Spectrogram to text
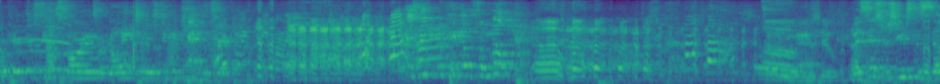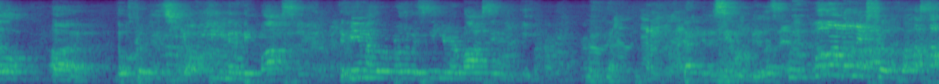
Or hear their stupid stories, or donate to their stupid camping trip. I just needed to pick up some milk. I'm telling you, man. My sister, she used to sell uh, those cookies. She'd keep them in a big box. And me and my little brother would sneak in her box and eat. Wait, that, that didn't sound good. Let's move, move on to the next joke, folks.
